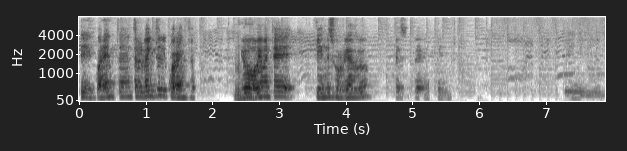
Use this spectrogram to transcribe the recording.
Sí, 40, entre el 20 y el 40. Yo, obviamente tiene su riesgo. Este, y,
